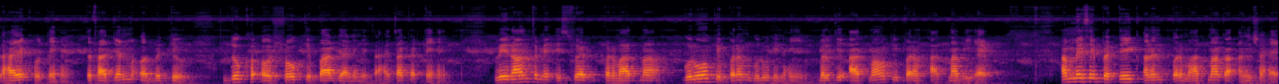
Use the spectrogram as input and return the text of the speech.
सहायक होते हैं तथा जन्म और मृत्यु दुख और शोक के पार जाने में सहायता करते हैं। वेदांत में ईश्वर, परमात्मा गुरुओं के परम गुरु ही नहीं, बल्कि आत्माओं की परम आत्मा भी है। हम में से प्रत्येक अनंत परमात्मा का अंश है।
